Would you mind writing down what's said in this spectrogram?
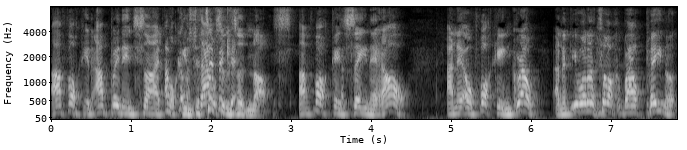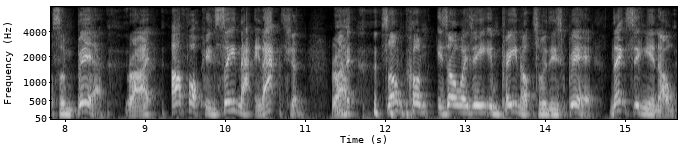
I fucking, I've been inside I've got fucking certificate." thousands of knots. I've fucking seen it all. And it'll fucking grow. And if you want to talk about peanuts and beer, right, I've fucking seen that in action, right? Some cunt is always eating peanuts with his beer. Next thing you know,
